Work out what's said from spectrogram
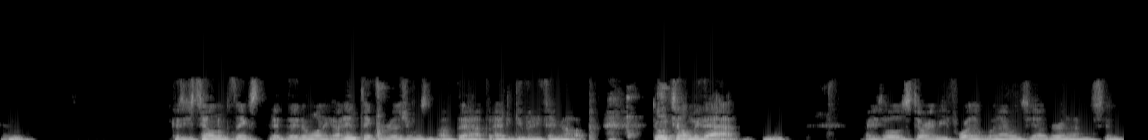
Because hmm? he's telling them things that they don't want to, I didn't think the religion was about that, but I had to give anything up. Don't tell me that. I told a story before that when I was younger and I was in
